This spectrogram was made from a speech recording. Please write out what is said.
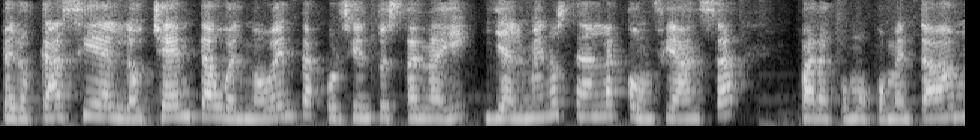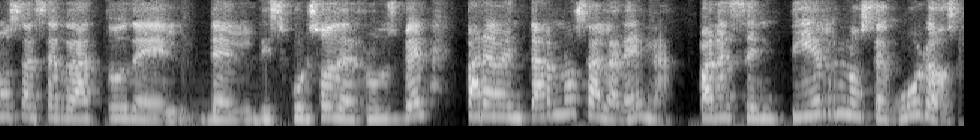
pero casi el 80 o el 90% están ahí y al menos te dan la confianza para, como comentábamos hace rato del, del, discurso de Roosevelt, para aventarnos a la arena, para sentirnos seguros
